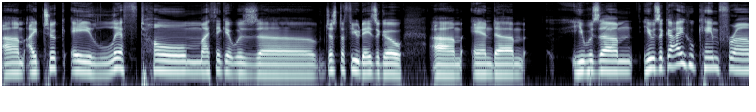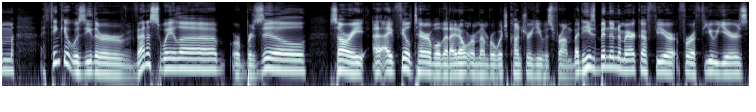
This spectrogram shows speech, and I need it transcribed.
Um, I took a lift home. I think it was uh, just a few days ago, um, and um, he was um, he was a guy who came from I think it was either Venezuela or Brazil. Sorry, I, I, feel terrible that I don't remember which country he was from, but he's been in America for for a few years,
